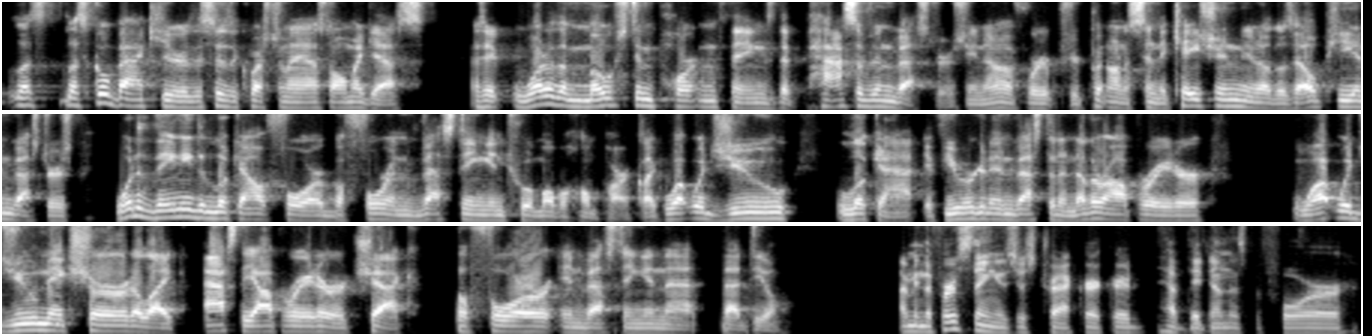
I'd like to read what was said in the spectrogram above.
let's let's go back here. This is a question I asked all my guests. I say, what are the most important things that passive investors, you know, if we're if you're putting on a syndication, you know, those LP investors, what do they need to look out for before investing into a mobile home park? Like, what would you look at if you were going to invest in another operator? What would you make sure to like ask the operator or check before investing in that that deal? I mean, the first thing is just track record. Have they done this before?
